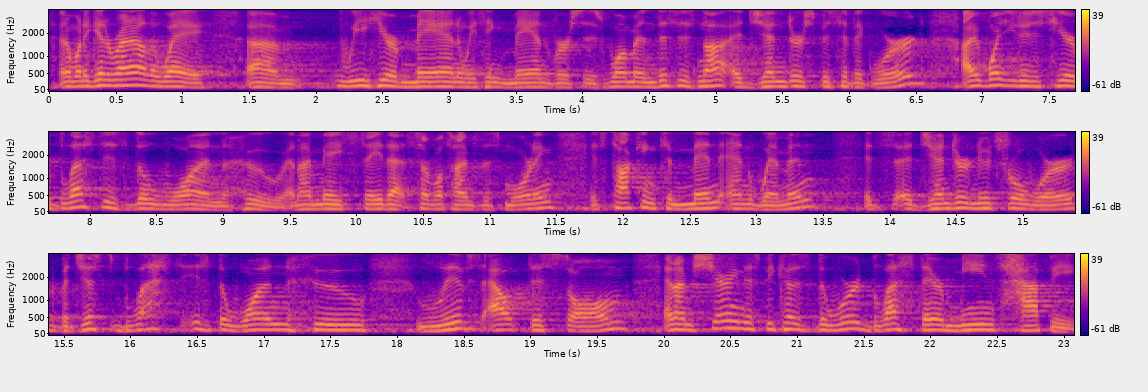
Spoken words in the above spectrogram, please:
And I want to get it right out of the way. Um, we hear man and we think man versus woman. This is not a gender specific word. I want you to just hear blessed is the one who, and I may say that several times this morning. It's talking to men and women. It's a gender neutral word, but just blessed is the one who lives out this psalm. And I'm sharing this because the word blessed there means happy.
